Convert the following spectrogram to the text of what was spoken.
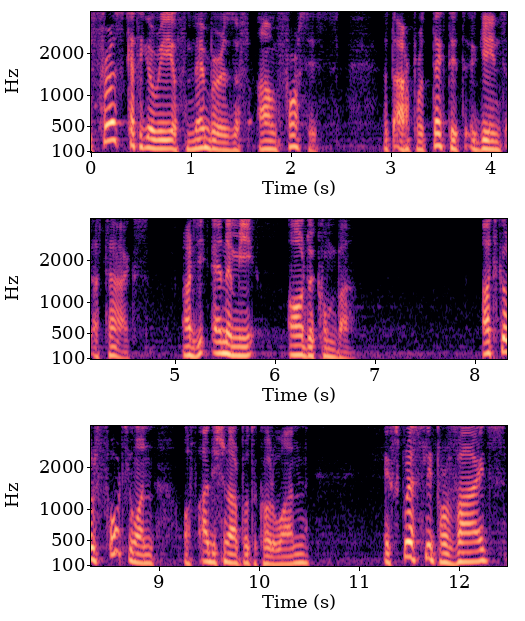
first category of members of armed forces that are protected against attacks are the enemy hors de combat. Article 41 of Additional Protocol 1 expressly provides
